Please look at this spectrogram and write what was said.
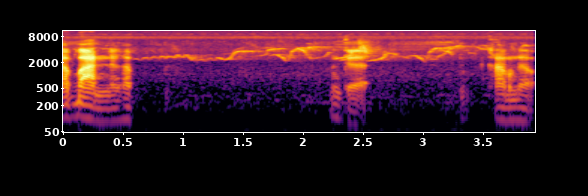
กลับบ้านนะครับมันก็คำแล้ว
